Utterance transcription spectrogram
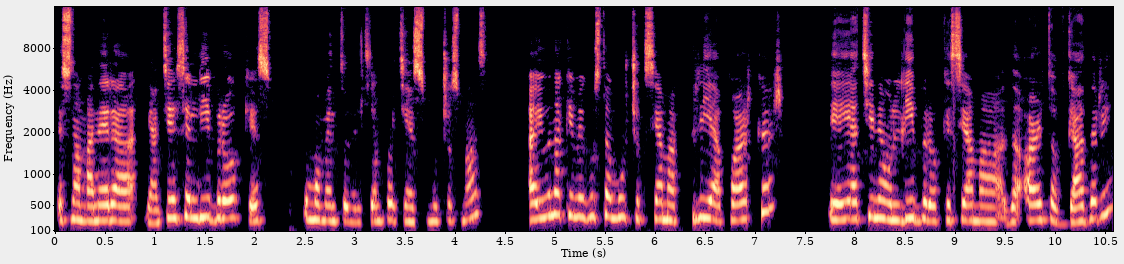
es una manera, ya tienes el libro, que es un momento en el tiempo y tienes muchos más. Hay una que me gusta mucho que se llama Priya Parker y ella tiene un libro que se llama The Art of Gathering,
